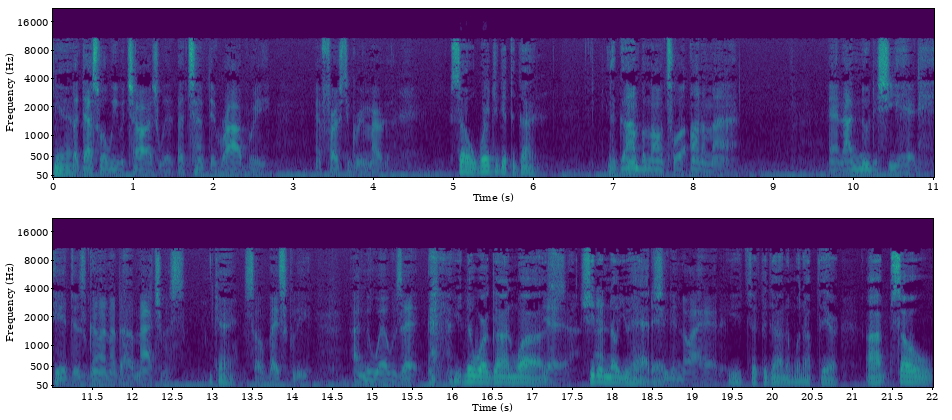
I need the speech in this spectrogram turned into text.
Yeah. But that's what we were charged with, attempted robbery and first degree murder. so where'd you get the gun? The gun belonged to an aunt of mine. And I knew that she had hid this gun under her mattress. Okay. So basically, I knew where it was at. You knew where a gun was. Yeah. She didn't know you had it. she didn't know I had it. You took the gun and went up there. Um, so,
